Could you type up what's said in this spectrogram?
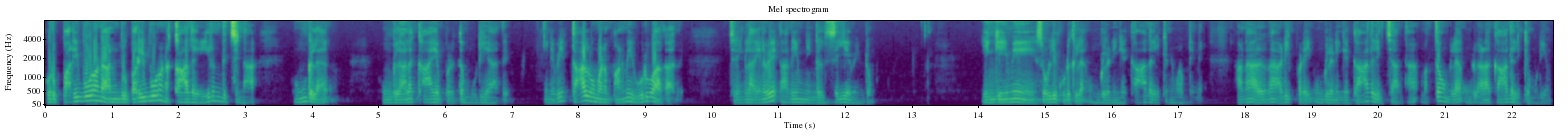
ஒரு பரிபூரண அன்பு பரிபூரண காதல் இருந்துச்சுன்னா உங்களை உங்களால் காயப்படுத்த முடியாது. எனவே தாழ்வு மனப்பான்மை உருவாகாது. சரிங்களா? எனவே அதையும் நீங்கள் செய்ய வேண்டும். எங்கேயுமே சொல்லி கொடுக்கல உங்களை நீங்கள் காதலிக்கணும் அப்படின்னு. ஆனால் அதுதான் அடிப்படை. உங்களை நீங்கள் காதலிச்சா தான் மற்றவங்களை உங்களால் காதலிக்க முடியும்.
